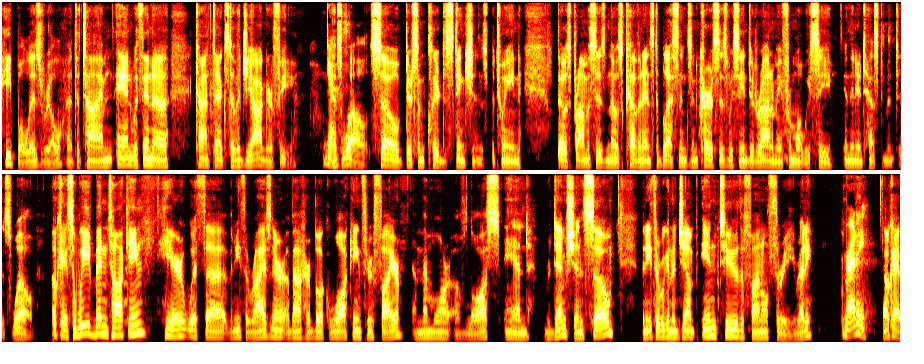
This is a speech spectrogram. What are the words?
people, Israel, at the time, and within a context of a geography yes. as well. So there's some clear distinctions between those promises and those covenants, the blessings and curses we see in Deuteronomy from what we see in the New Testament as well. Okay, so we've been talking here with uh, Risner about her book, Walking Through Fire, a memoir of loss and redemption. So, Vaneetha, we're going to jump into the final three. Ready? Ready. Okay.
